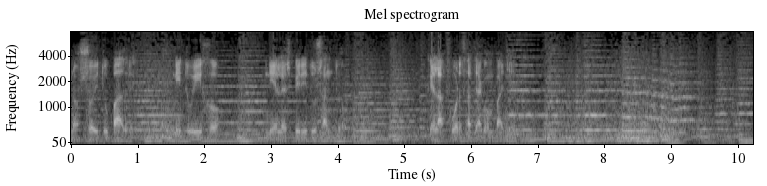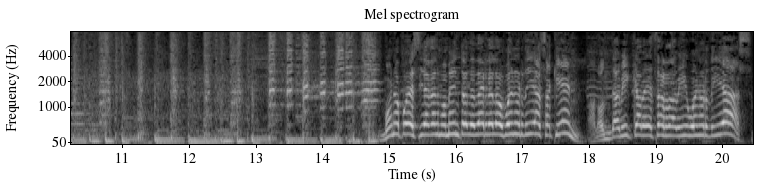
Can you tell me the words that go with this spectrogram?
no soy tu padre, ni tu hijo, ni el Espíritu Santo. Que la fuerza te acompañe. Bueno, pues llega el momento de darle los buenos días a quién? A don David Cabezas. David, buenos días.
